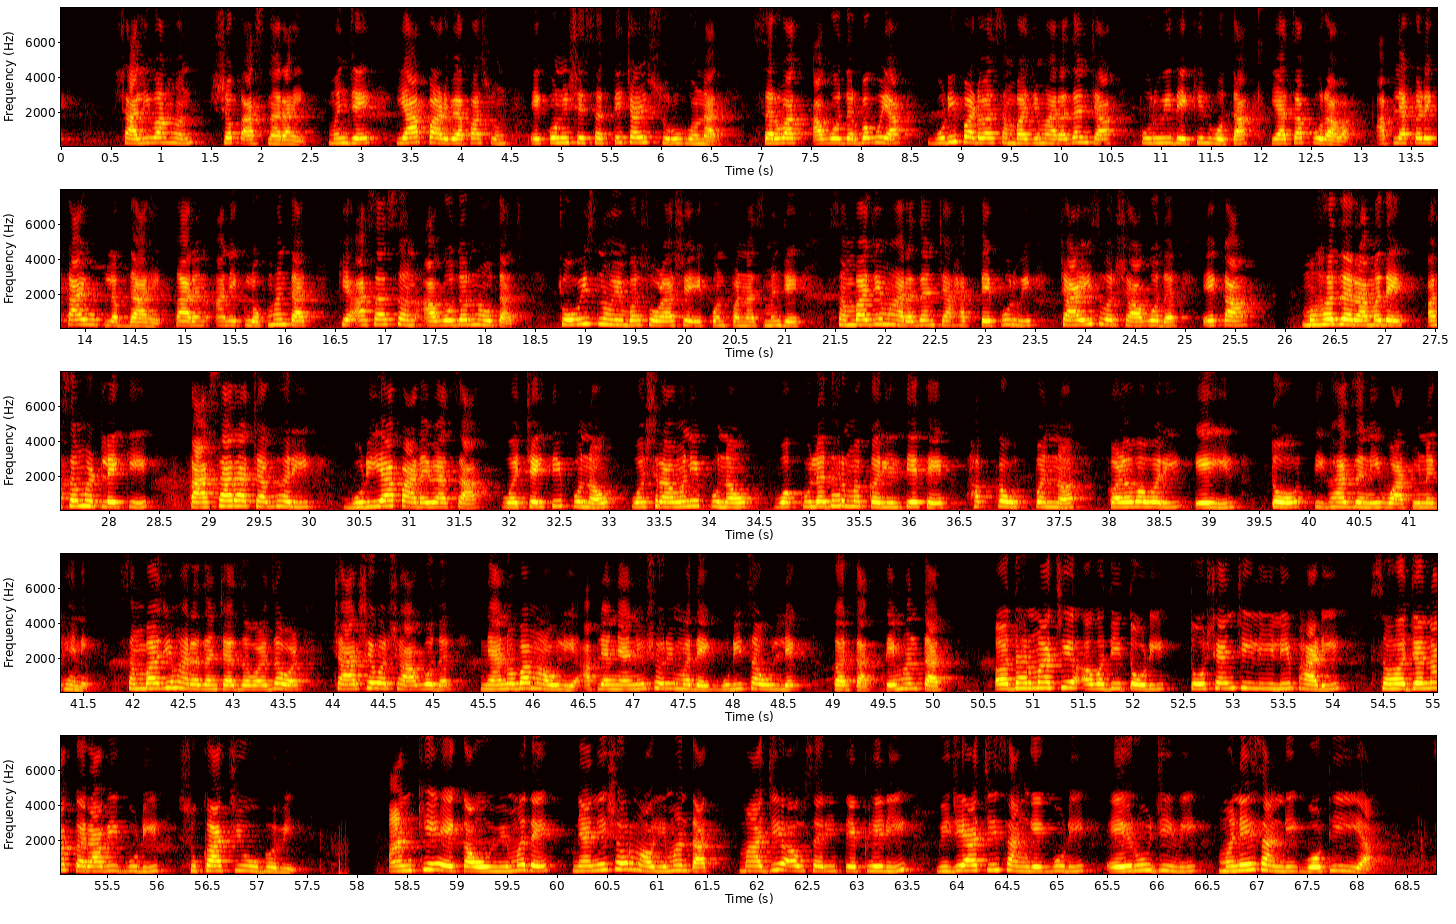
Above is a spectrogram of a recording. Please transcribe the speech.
शालिवाहन शक असणार आहे. म्हणजे या पाडव्यापासून एकोणीसशे सत्तेचाळीस सुरू होणार. सर्वात अगोदर बघूया गुढीपाडवा संभाजी महाराजांच्या पूर्वी देखील होता याचा पुरावा. आपल्याकडे काय उपलब्ध आहे? कारण अनेक लोक म्हणतात की असा सण अगोदर नव्हताच. चोवीस नोव्हेंबर सोळाशे एकोणपन्नास म्हणजे संभाजी महाराजांच्या हत्येपूर्वी चाळीस वर्ष अगोदर एका महजरामध्ये असं म्हटले की कासाराच्या घरी गुडिया पाडव्याचा व चैती पुनव व श्रावणी पुनव व कुलधर्म करील तेथे हक्क उत्पन्न कळववरी येईल तो तिघाजणी वाटून घेणे. संभाजी महाराजांच्या जवळजवळ चारशे वर्ष अगोदर ज्ञानोबा माऊली आपल्या ज्ञानेश्वरीमध्ये गुढीचा उल्लेख करतात. ते म्हणतात अधर्माची अवधी तोडी तोशांची लिहिली फाडी सहजना करावी गुढी सुखाची उभवी. आणखी एका ओवीमध्ये ज्ञानेश्वर माऊली म्हणतात माझी अवसरी ते फेरी विजयाची सांगे गुढी एरू जीवी मने सांडी गोठी या.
